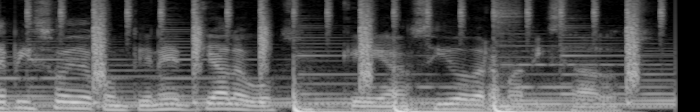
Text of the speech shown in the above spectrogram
Este episodio contiene diálogos que han sido dramatizados.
